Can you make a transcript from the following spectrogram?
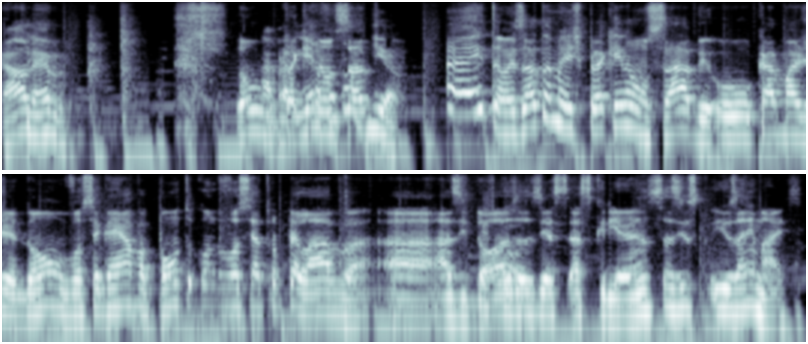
Ah, eu lembro. Então, Ah, pra, pra quem não sabe, fantasia. é, então, exatamente. Pra quem não sabe, o Carmageddon, você ganhava ponto quando você atropelava a- as idosas e as, as crianças e os, e os animais.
